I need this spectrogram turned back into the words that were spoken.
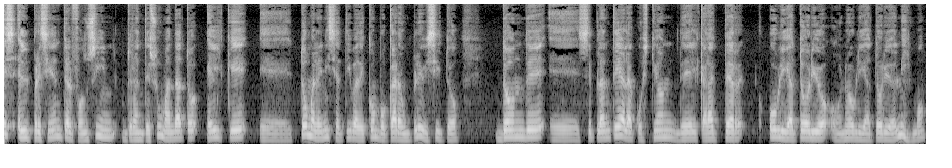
es el presidente Alfonsín, durante su mandato, el que eh, toma la iniciativa de convocar a un plebiscito donde eh, se plantea la cuestión del carácter obligatorio o no obligatorio del mismo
